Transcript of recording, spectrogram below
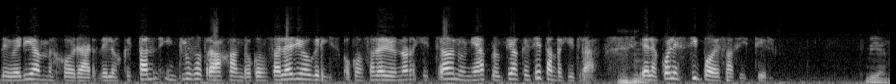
deberían mejorar de los que están incluso trabajando con salario gris o con salario no registrado en unidades productivas que sí están registradas y a las cuales sí podés asistir. Bien.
